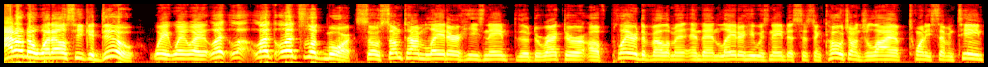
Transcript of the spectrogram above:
I don't know what else he could do. Wait, wait, wait. Let, let, let, let's look more. So, sometime later, he's named the director of player development, and then later he was named assistant coach on July of 2017,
